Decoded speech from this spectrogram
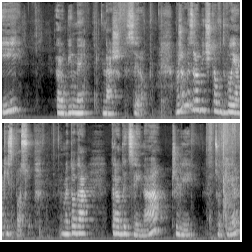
i robimy nasz syrop. Możemy zrobić to w dwojaki sposób. Metoda tradycyjna, czyli cukier,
